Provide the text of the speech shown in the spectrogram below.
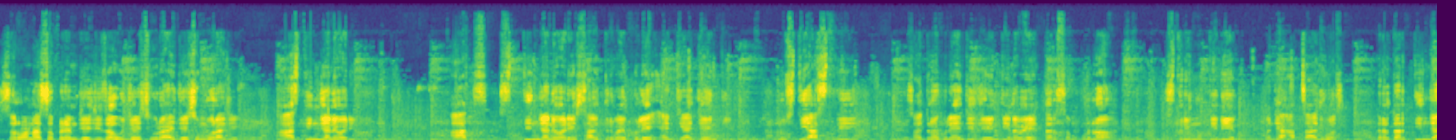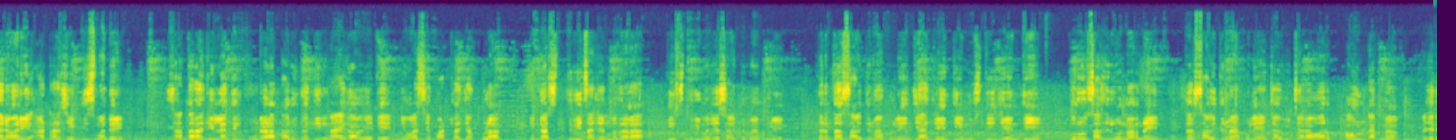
सर्वांना सप्रेम. जय जिजाऊ जय शिवराय जय शंभूराजे. आज तीन जानेवारी. आज तीन जानेवारी सावित्रीबाई फुले यांची आज जयंती. नुसती आज स्त्री सावित्रीबाई फुले यांची जयंती नव्हे तर संपूर्ण स्त्री मुक्ती दिन म्हणजे आजचा हा दिवस. खरं तर तीन जानेवारी अठराशे एकतीसमध्ये सातारा जिल्ह्यातील खंडाळा तालुक्यातील नायगाव येथे निवासी पाटलाच्या कुळात एका स्त्रीचा जन्म झाला. ती स्त्री म्हणजे सावित्रीबाई फुले. खरं तर सावित्रीबाई फुले यांची जयंती नुसती जयंती करून साजरी होणार नाही. तर सावित्रीबाई फुले यांच्या विचारावर पाऊल टाकणं म्हणजे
